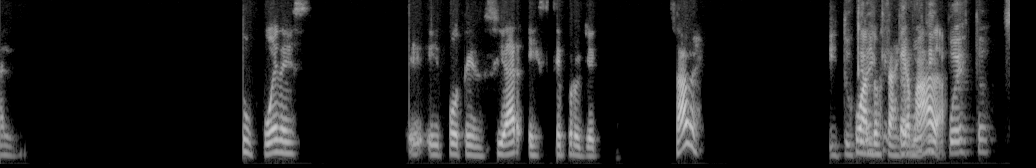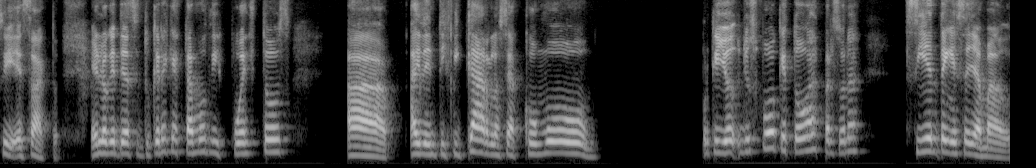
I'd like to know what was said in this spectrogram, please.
algo. Tú puedes eh, eh, potenciar este proyecto, ¿sabes? ¿Y tú crees Cuando que estás estamos llamada. dispuestos? Sí, exacto. Es lo que te hace. ¿Tú crees que estamos dispuestos a, a identificarlo? O sea, cómo... Porque yo, yo supongo que todas las personas sienten ese llamado.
